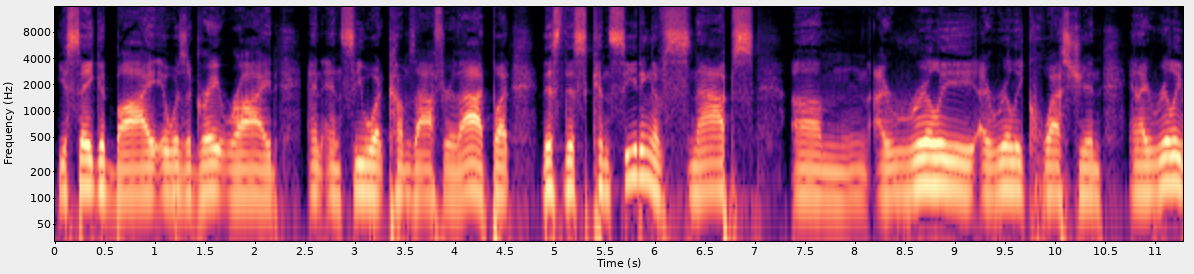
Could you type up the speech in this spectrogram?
you say goodbye. It was a great ride, and and see what comes after that. But this this conceding of snaps, um, I really I really question, and I really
